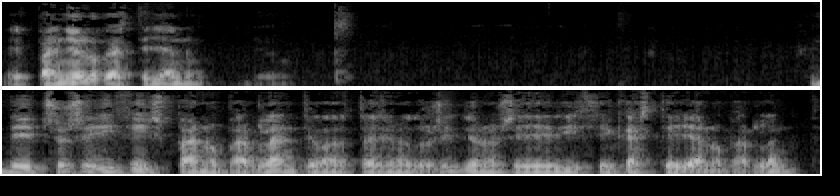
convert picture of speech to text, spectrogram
Español o castellano. De hecho, se dice hispanoparlante cuando estás en otro sitio, no se dice castellano parlante.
